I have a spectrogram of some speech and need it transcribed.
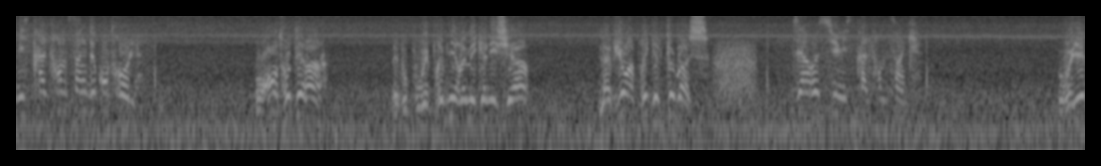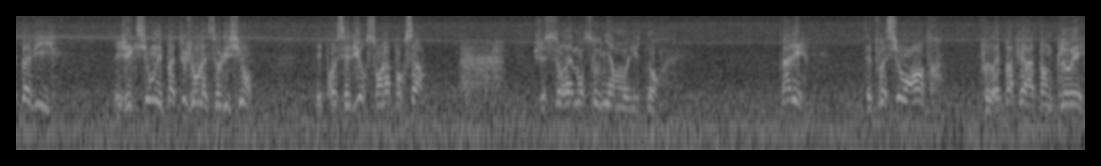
Mistral 35 de contrôle. On rentre au terrain. Mais vous pouvez prévenir le mécanicien. L'avion a pris quelques bosses. Bien reçu, Mistral 35. Vous voyez, Pavi, l'éjection n'est pas toujours la solution. Les procédures sont là pour ça. Je saurai m'en souvenir, mon lieutenant. Allez, cette fois-ci on rentre. Faudrait pas faire attendre Chloé.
